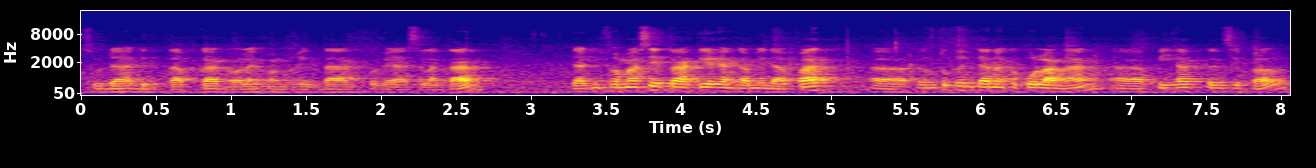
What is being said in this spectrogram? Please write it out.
sudah ditetapkan oleh pemerintah Korea Selatan. Dan informasi terakhir yang kami dapat untuk rencana kepulangan pihak prinsipal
